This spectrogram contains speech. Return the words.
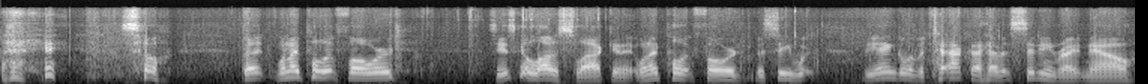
so but when I pull it forward, see it's got a lot of slack in it. When I pull it forward, but see the angle of attack I have it sitting right now,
